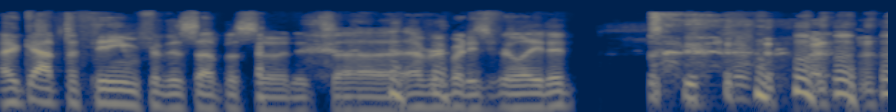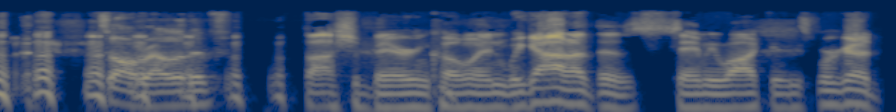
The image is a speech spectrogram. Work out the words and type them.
I got the theme for this episode. It's uh everybody's related. It's all relative. Sacha Baron Cohen. We got it. This Sammy Watkins. We're good.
